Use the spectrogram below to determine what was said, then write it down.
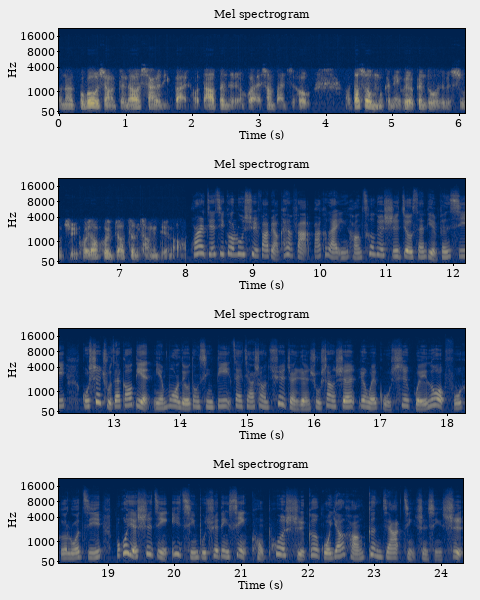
那不过我想等到下个礼拜，哦，大部分的人回来上班之后。啊到时候我们可能也会有更多的这个数据，回到会比较正常一点哦。华尔街机构陆续发表看法，巴克莱银行策略师就三点分析：股市处在高点，年末流动性低，再加上确诊人数上升，认为股市回落符合逻辑。不过也示警，疫情不确定性恐迫使各国央行更加谨慎行事。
